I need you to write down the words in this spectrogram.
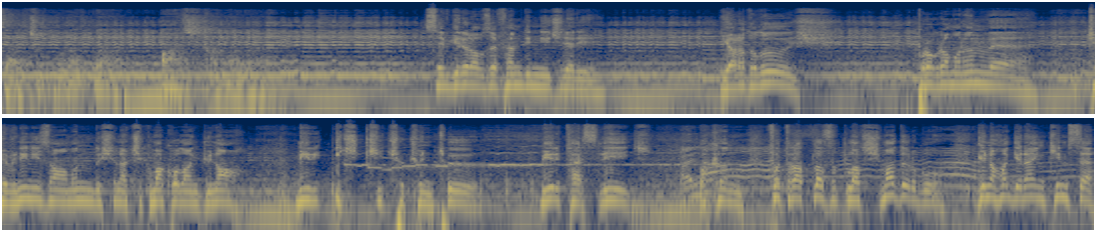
Selçuk Murat'la aşk kanalı. Sevgili Ravza FM dinleyicileri, yaratılış programının ve kevni nizamın dışına çıkmak olan günah, bir içki çöküntü, bir terslik. Bakın fıtratla zıtlaşmadır bu. Günaha giren kimse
